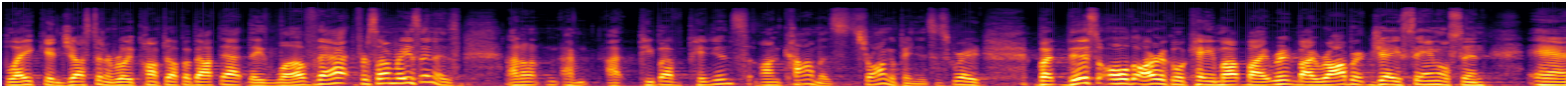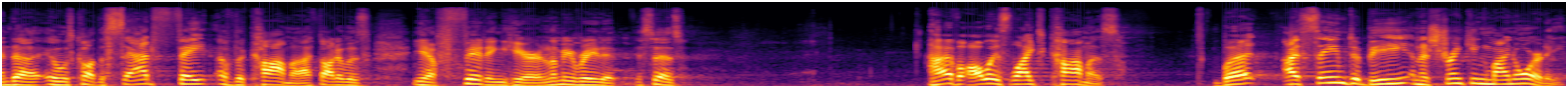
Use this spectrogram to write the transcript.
Blake and Justin are really pumped up about that. They love that for some reason. Is I don't. I, people have opinions on commas, strong opinions. It's great. But this old article came up by written by Robert J. Samuelson, and uh, it was called "The Sad Fate of the Comma." I thought it was you know fitting here. And let me read it. It says, "I have always liked commas." But I seem to be in a shrinking minority.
